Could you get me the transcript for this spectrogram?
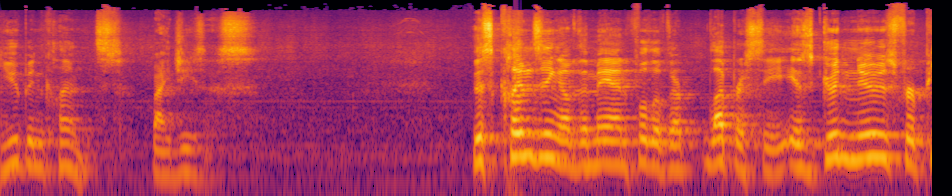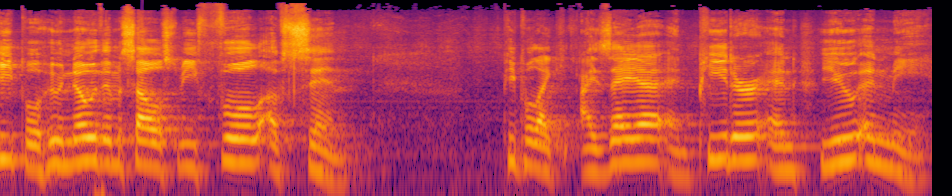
you been cleansed by Jesus? This cleansing of the man full of leprosy is good news for people who know themselves to be full of sin. People like Isaiah and Peter and you and me.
